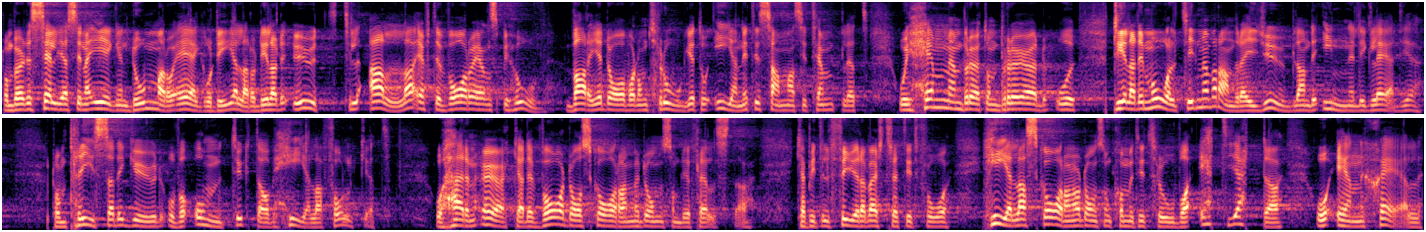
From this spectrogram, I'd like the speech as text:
De började sälja sina egendomar och ägodelar och delade ut till alla efter var och ens behov. Varje dag var de troget och enigt tillsammans i templet och i hemmen bröt de bröd och delade måltid med varandra i jublande innerlig glädje. De prisade Gud och var omtyckta av hela folket. Och Herren ökade var dag skaran med dem som blev frälsta. Kapitel 4, vers 32. Hela skaran av dem som kommit till tro var ett hjärta och en själ.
